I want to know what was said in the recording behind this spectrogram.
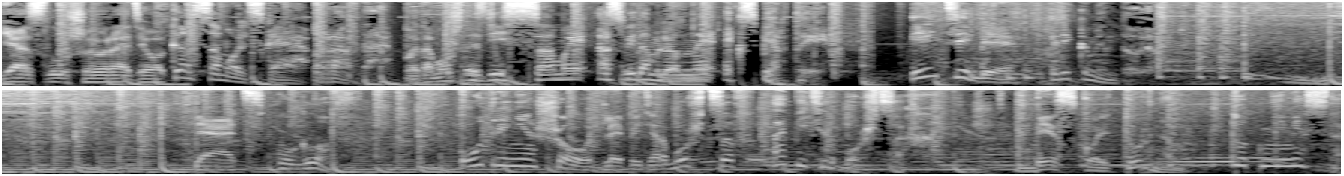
Я слушаю радио «Комсомольская правда», потому что здесь самые осведомленные эксперты. И тебе рекомендую. «Пять углов». Утреннее шоу для петербуржцев о петербуржцах. Бескультурным тут не место.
